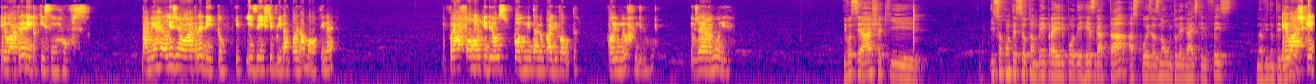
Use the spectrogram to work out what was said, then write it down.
Eu acredito que sim, Rufus. Na minha religião, eu acredito que existe vida após a morte, né? E foi a forma que Deus pôde me dar meu pai de volta. Foi o meu filho. Eu gerando ele. E você acha que isso aconteceu também para ele poder resgatar as coisas não muito legais que ele fez na vida anterior? Eu acho que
